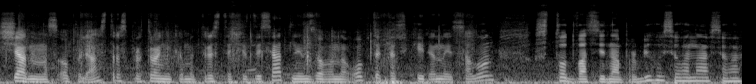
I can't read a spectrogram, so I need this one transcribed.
Ще один у нас Opel Astra з протроніками 360, лінзована оптика, шкіряний салон, 121 пробігу всього-навсього.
